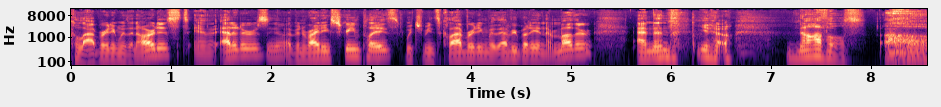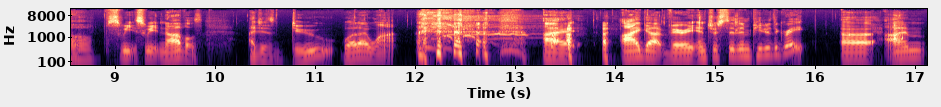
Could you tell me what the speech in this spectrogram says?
collaborating with an artist and editors. You know, I've been writing screenplays, which means collaborating with everybody and their mother, and then you know, novels. Oh, sweet, sweet novels. I just do what I want. I I got very interested in Peter the Great. Uh, I'm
